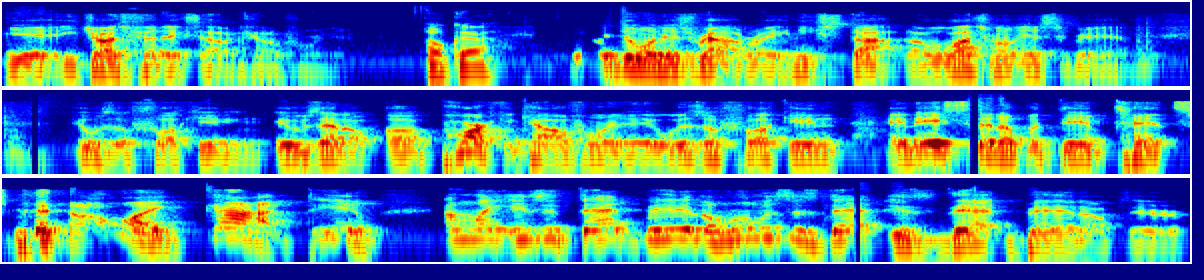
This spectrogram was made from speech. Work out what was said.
yeah, he drives FedEx out of California. Okay. He was doing his route right, and he stopped. I was watching on Instagram. It was a fucking. It was at a, a park in California. It was a fucking, and they set up a damn tents, man. I'm like, God damn. I'm like, is it that bad? The homeless is that is that bad out there?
